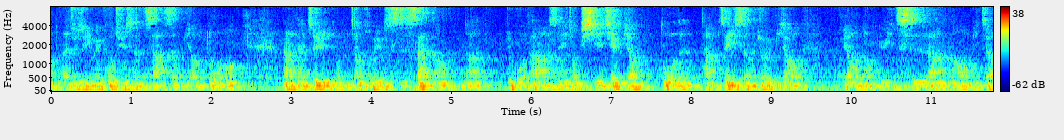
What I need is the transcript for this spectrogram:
啊，那就是因为过去生杀生比较多哦。那乃至于我们讲说有十善哦，那如果他是一种邪见比较多的，他这一生就会比较。比较那种愚痴啊，然后比较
